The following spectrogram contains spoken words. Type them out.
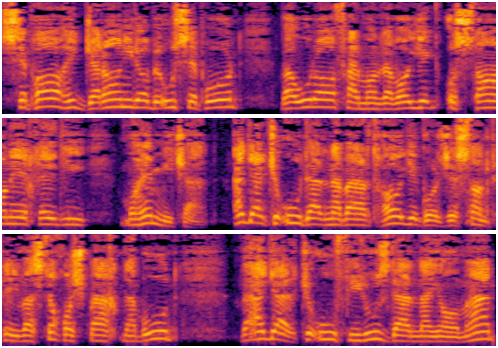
سپاه گرانی را به او سپرد و او را فرمانروا یک استان خیلی مهم می کرد. اگر که او در نبردهای گرجستان پیوسته خوشبخت نبود و اگر که او فیروز در نیامد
